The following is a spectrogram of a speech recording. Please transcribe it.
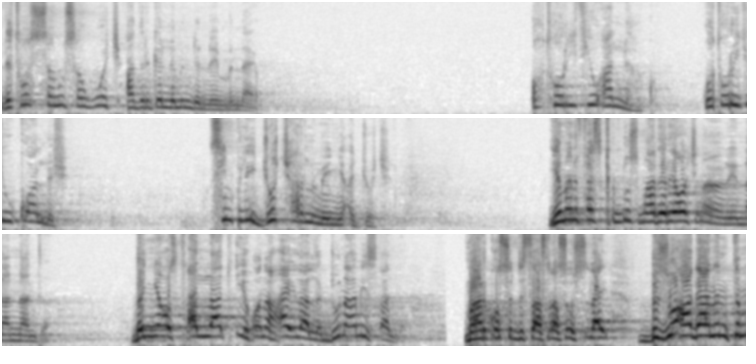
ለተወሰኑ ሰዎች አድርገን ለምንድን ነው የምናየው? authority ው አለህ እኮ authority ው እኮ አለሽ። simply እጆች አይደሉም የኛ እጆች፣ የመንፈስ ቅዱስ ማደሪያዎች ነን እኔና እናንተ። በእኛ ውስጥ ታላቅ የሆነ ኃይል አለ፣ ዱናሚስ አለ። ማርቆስ 6 13 ላይ ብዙ አጋንንትም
